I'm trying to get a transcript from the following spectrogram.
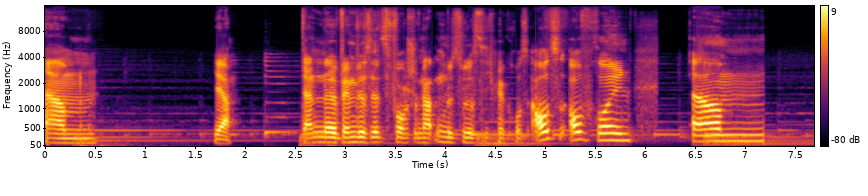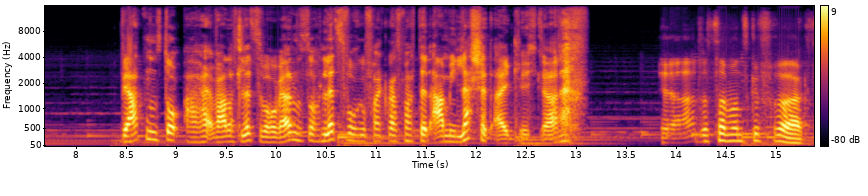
Ähm, ja. Dann, äh, wenn wir es letzte Woche schon hatten, müssen wir das nicht mehr groß aus aufrollen. Ähm, wir hatten uns doch, ah, war das letzte Woche? Wir hatten uns doch letzte Woche gefragt, was macht denn Armin Laschet eigentlich gerade? Ja, das haben wir uns gefragt.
